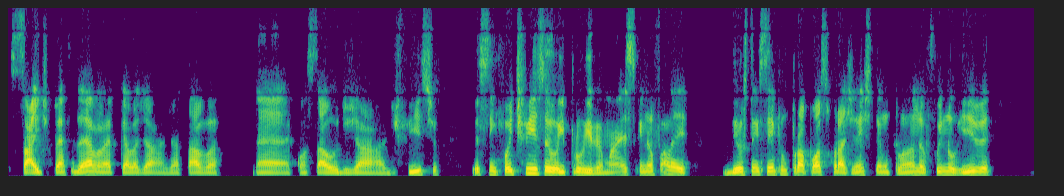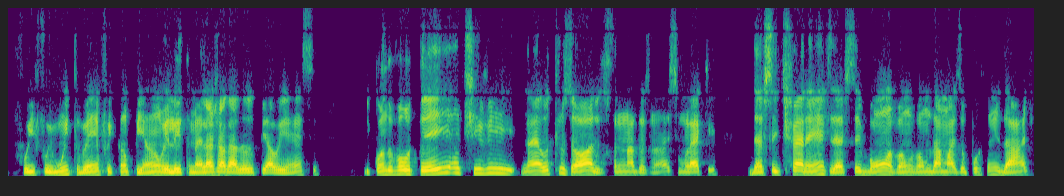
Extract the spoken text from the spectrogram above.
sair de perto dela, né? Porque ela já já estava né, com saúde já difícil. E assim, foi difícil eu ir pro River, mas que nem eu falei, Deus tem sempre um propósito pra gente, tem um plano. Eu fui no River, fui fui muito bem, fui campeão, eleito melhor jogador do Piauiense. E quando voltei, eu tive né, outros olhos, os treinadores, não, esse moleque deve ser diferente, deve ser bom, vamos, vamos dar mais oportunidade.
